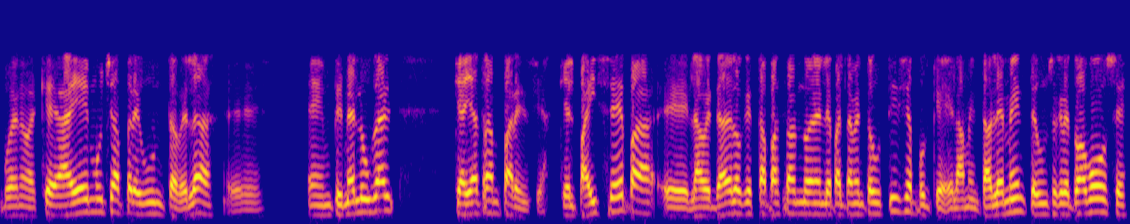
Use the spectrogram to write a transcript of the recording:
Bueno, es que ahí hay muchas preguntas, ¿verdad? Eh, en primer lugar, que haya transparencia, que el país sepa eh, la verdad de lo que está pasando en el Departamento de Justicia, porque lamentablemente es un secreto a voces.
